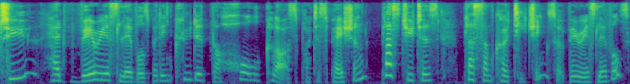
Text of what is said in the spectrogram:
two had various levels, but included the whole class participation, plus tutors, plus some co-teaching, so various levels.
